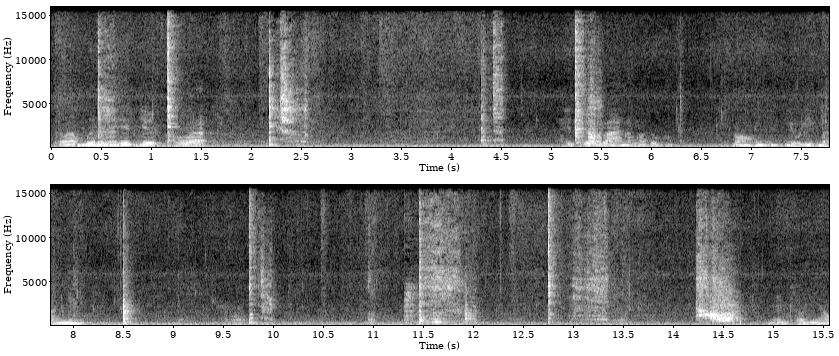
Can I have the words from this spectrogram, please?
แต่ว่าเมื่อนี้เห็ดเยอะเพราะว่าเห็ดเจ้าบ้านนะมาทุกคนน้องอยู่อีกบ้านหนึ่งเล่นข้าวเหนียว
